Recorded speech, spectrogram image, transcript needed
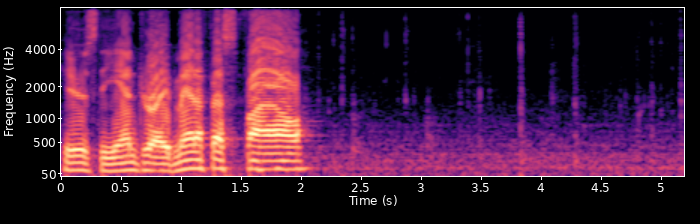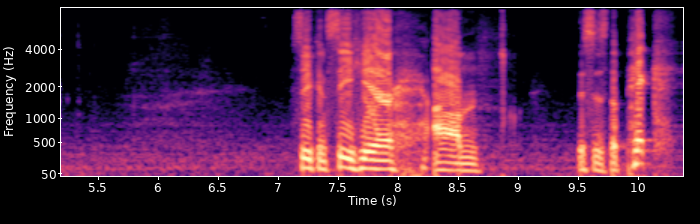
Here's the Android manifest file. So you can see here, um, this is the pick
